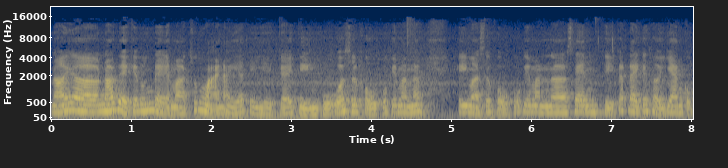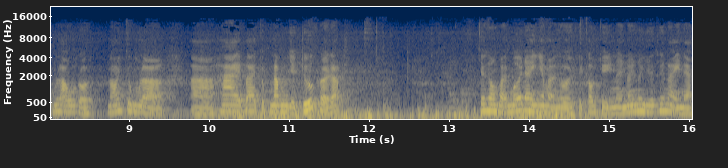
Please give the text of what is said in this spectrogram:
nói ờ, nói về cái vấn đề mà xuất ngoại này thì kể chuyện của sư phụ của Kim Anh á. Khi mà sư phụ của Kim Anh ờ, xem thì cách đây cái thời gian cũng lâu rồi. Nói chung là à, hai ba chục năm về trước rồi đó. Chứ không phải mới đây nha mọi người thì câu chuyện này nó nó như thế này nè.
